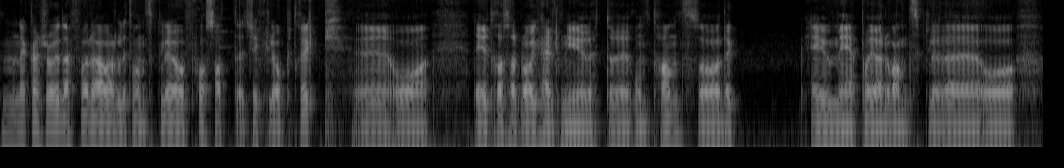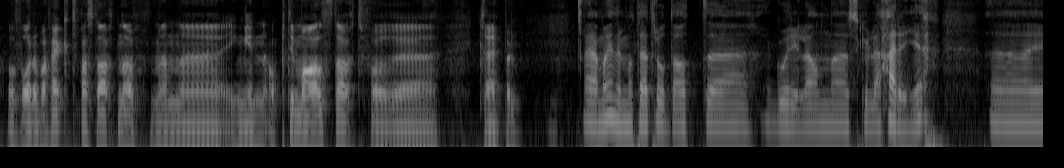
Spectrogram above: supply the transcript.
Men det er kanskje også derfor det har vært litt vanskelig å få satt et skikkelig opptrykk. Eh, og det er jo tross alt òg helt nye ryttere rundt han, så det er jo med på å gjøre det vanskeligere å, å få det perfekt fra starten av. Men uh, ingen optimal start for uh, Greipel. Jeg må innrømme at jeg trodde at uh, gorillaen skulle herje i,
